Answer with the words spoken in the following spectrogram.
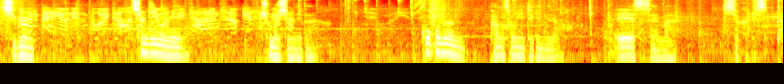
지금 친구님이 주무십니다. 코고는 방송이 되겠네요. ASMR 시작하겠습니다.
